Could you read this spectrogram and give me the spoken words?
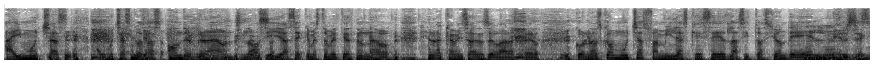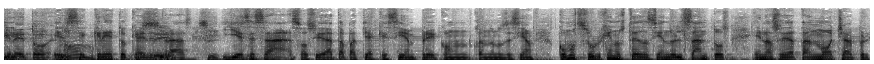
Hay muchas, hay muchas cosas underground, ¿no? Sí, ya sé que me estoy metiendo en una, camisa de once varas, pero conozco a muchas familias que esa es la situación de él. El Sí, secreto, El secreto que hay detrás. sí, y es esa sociedad tapatía que siempre, con- cuando nos decían, ¿cómo surgen ustedes haciendo el Santos en una sociedad tan mocha? Pero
